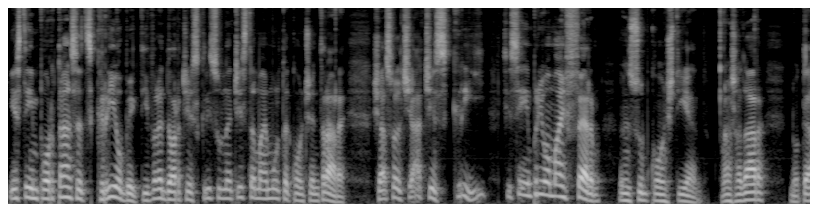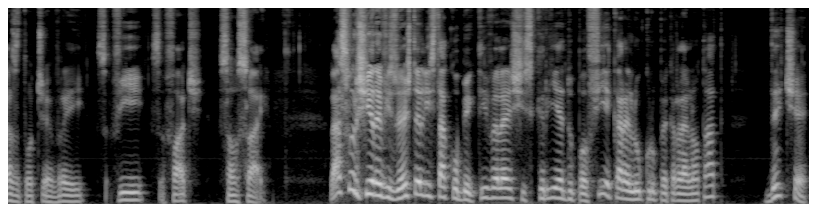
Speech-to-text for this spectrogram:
este important să-ți scrii obiectivele, deoarece scrisul necesită mai multă concentrare și astfel ceea ce scrii ți se imprimă mai ferm în subconștient. Așadar, notează tot ce vrei să fii, să faci sau să ai. La sfârșit, revizuiește lista cu obiectivele și scrie după fiecare lucru pe care l-ai notat de ce.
